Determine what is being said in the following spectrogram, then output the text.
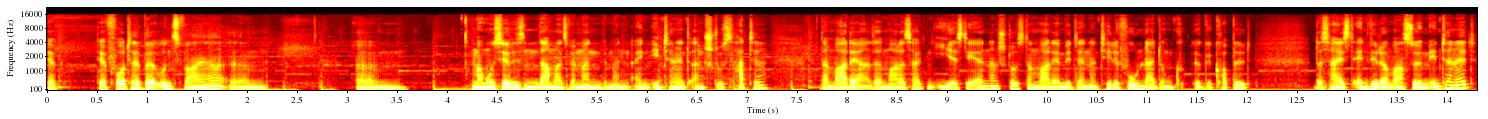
der, der Vorteil bei uns war ja, ähm, ähm, man muss ja wissen, damals, wenn man, wenn man einen Internetanschluss hatte, dann war, der, dann war das halt ein ISDN-Anschluss, dann war der mit einer Telefonleitung äh, gekoppelt. Das heißt, entweder warst du im Internet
